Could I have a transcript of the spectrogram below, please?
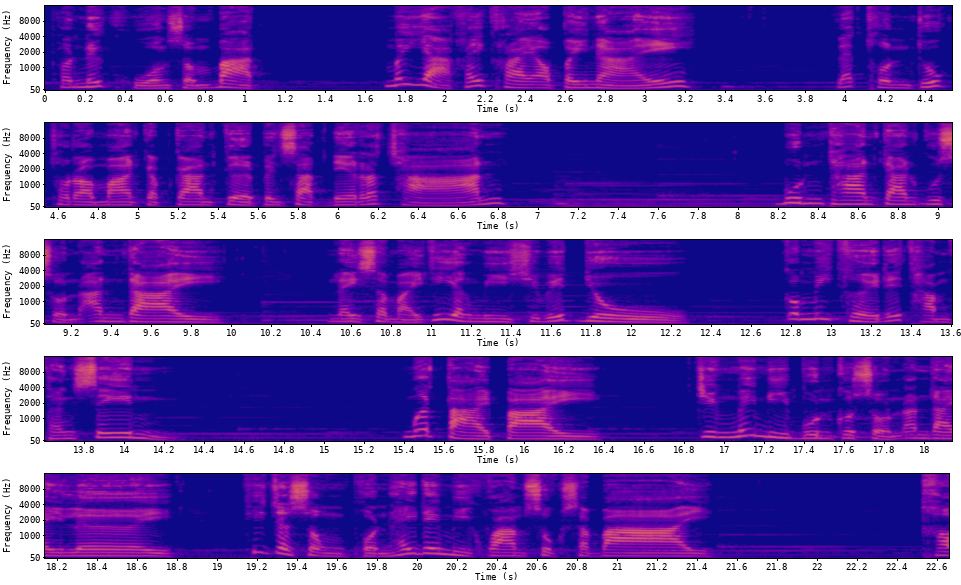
เพราะนึกหวงสมบัติไม่อยากให้ใครเอาไปไหน และทนทุกข์ทรมานกับการเกิดเป็นสัตว์เดรัจฉาน บุญทานการกุศลอันใด ในสมัยที่ยังมีชีวิตอยู่ ก็ไม่เคยได้ทำทั้งสิ้น เมื่อตายไปจึงไม่มีบุญกุศลอันใดเลย ที่จะส่งผลให้ได้มีความสุขสบาย เขา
